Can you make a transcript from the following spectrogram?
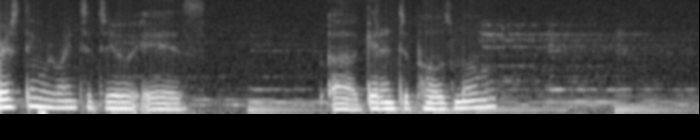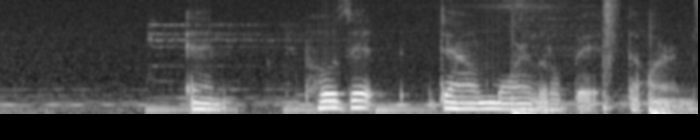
first thing we're going to do is uh, get into pose mode and pose it down more a little bit, the arms.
